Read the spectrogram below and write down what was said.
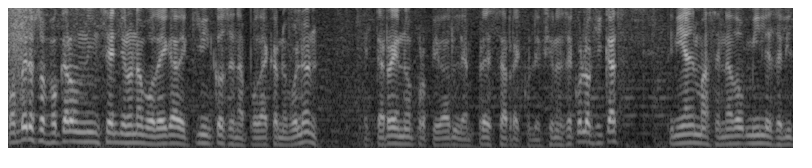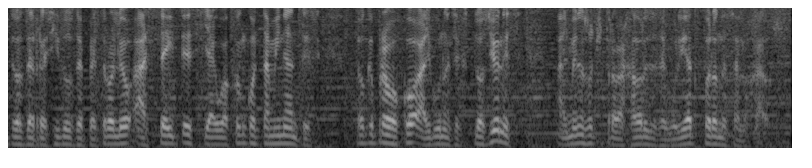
Bomberos sofocaron un incendio en una bodega de químicos en Apodaca, Nuevo León. El terreno, propiedad de la empresa Recolecciones Ecológicas, tenía almacenado miles de litros de residuos de petróleo, aceites y agua con contaminantes, lo que provocó algunas explosiones. Al menos ocho trabajadores de seguridad fueron desalojados.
